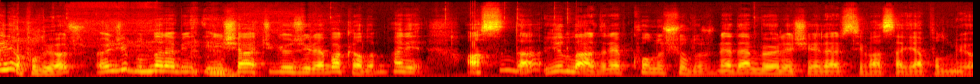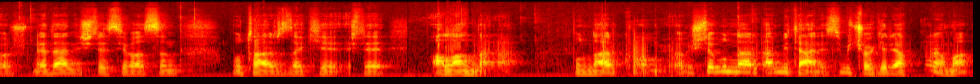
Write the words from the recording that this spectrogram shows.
yapılıyor. Önce bunlara bir inşaatçı gözüyle bakalım. Hani aslında yıllardır hep konuşulur. Neden böyle şeyler Sivas'a yapılmıyor? Neden işte Sivas'ın bu tarzdaki işte alanlara bunlar konmuyor? İşte bunlardan bir tanesi birçok yere yaptılar ama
